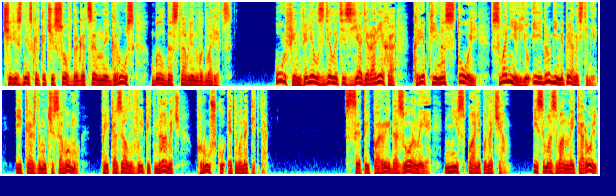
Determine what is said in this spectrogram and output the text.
Через несколько часов драгоценный груз был доставлен во дворец. Урфин велел сделать из ядер ореха крепкий настой с ванилью и другими пряностями, и каждому часовому приказал выпить на ночь кружку этого напитка. С этой поры дозорные не спали по ночам, и самозванный король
